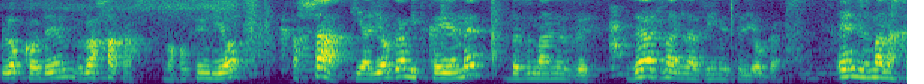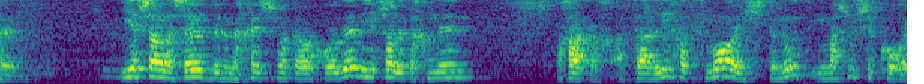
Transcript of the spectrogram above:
לא קודם ולא אחר כך. אנחנו רוצים להיות עכשיו, כי היוגה מתקיימת בזמן הזה. זה הזמן להבין את היוגה. אין זמן אחר. אי אפשר לשבת ולנחש מה קרה קודם, אי אפשר לתכנן אחר כך. התהליך עצמו, ההשתנות, היא משהו שקורה.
